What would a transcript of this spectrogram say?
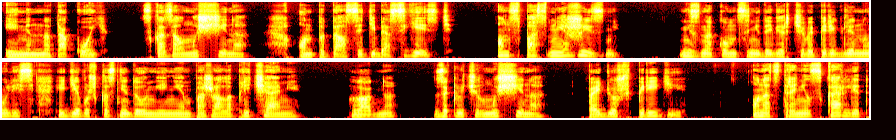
Именно такой, сказал мужчина. Он пытался тебя съесть. Он спас мне жизнь. Незнакомцы недоверчиво переглянулись, и девушка с недоумением пожала плечами. Ладно, заключил мужчина. Пойдешь впереди. Он отстранил Скарлетт,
